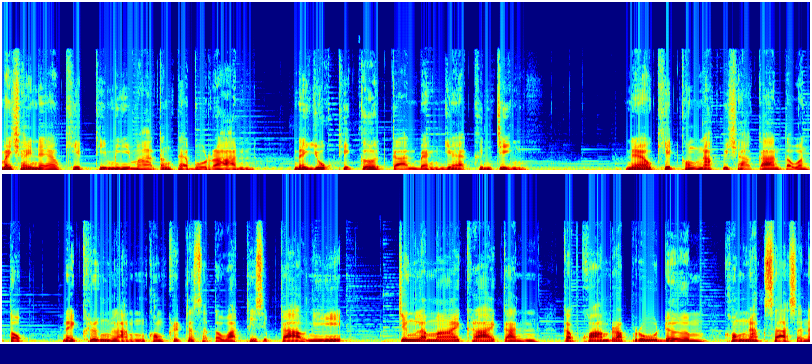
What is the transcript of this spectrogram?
ไม่ใช่แนวคิดที่มีมาตั้งแต่โบราณ ในยุคที่เกิดการแบ่งแยกขึ้นจริง แนวคิดของนักวิชาการตะวันตกในครึ่งหลังของคริสตศตวรรษที่ 19 นี้ จึงละม้ายคล้ายกันกับความรับรู้เดิมของนักศาสน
